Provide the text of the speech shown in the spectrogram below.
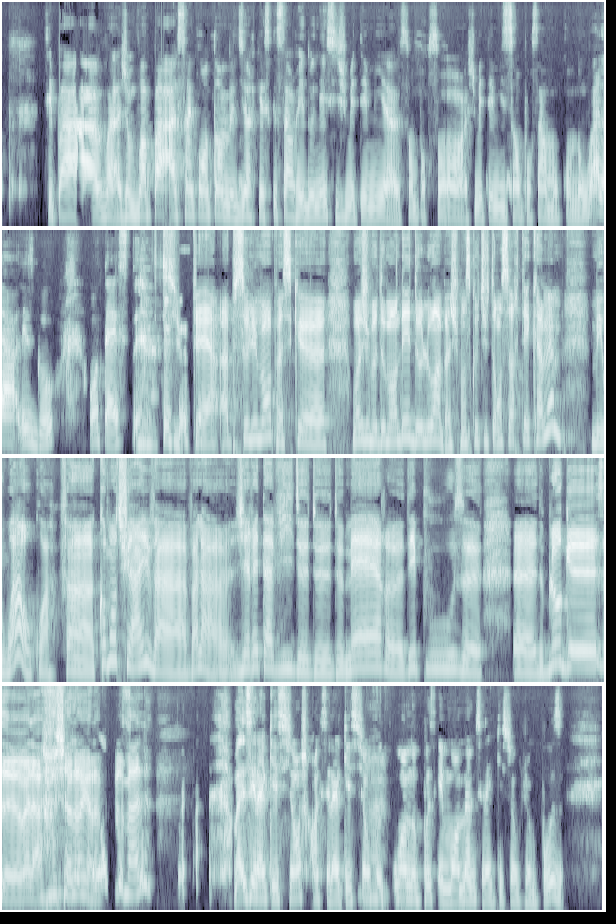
c'est pas voilà je me vois pas à 50 ans me dire qu'est-ce que ça aurait donné si je m'étais mis 100% euh, je m'étais mis 100% à mon compte. Donc voilà let's go on teste. Super absolument parce que moi je me demandais de loin bah je pense que tu t'en sortais quand même mais waouh quoi. Enfin comment tu arrives à voilà gérer ta vie de de, de mère euh, d'épouse euh, de blogueuse voilà il y en a pas mal bah, c'est la question je crois que c'est la question que tout le monde me pose et moi-même c'est la question que je me pose.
